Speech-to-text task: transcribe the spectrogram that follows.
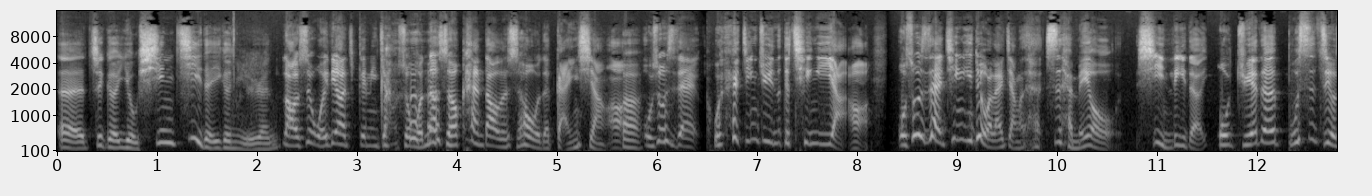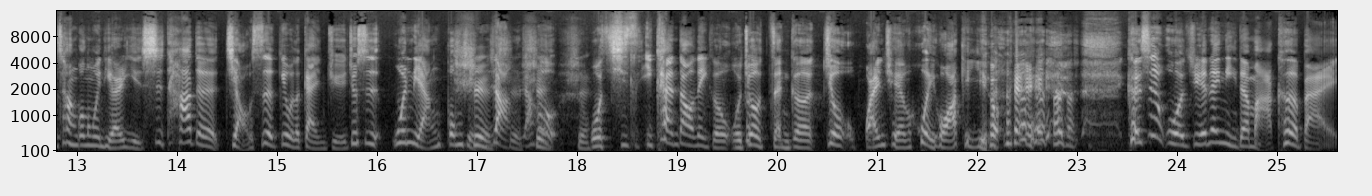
呃，这个有心计的一个女人，老师，我一定要跟你讲说，我那时候看到的时候，我的感想啊，我说实在，我在京剧那个青衣啊啊，我说实在，青衣对我来讲很是很没有吸引力的。我觉得不是只有唱功的问题而已，是他的角色给我的感觉就是温良恭俭让。然后我其实一看到那个，我就整个就完全会花给 OK。可是我觉得你的马克白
